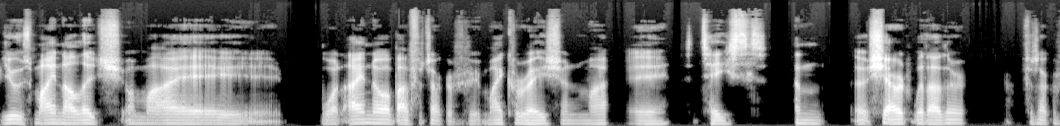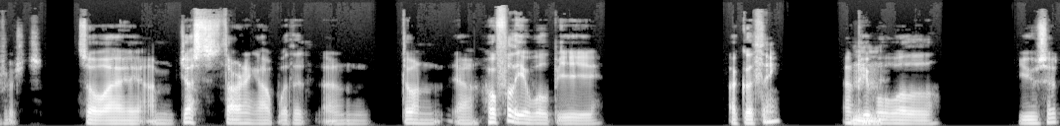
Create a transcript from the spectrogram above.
use my knowledge or my what I know about photography, my curation, my taste, and uh, share it with other photographers. So I I'm just starting out with it and don't yeah. Hopefully it will be a good thing and mm-hmm. people will use it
